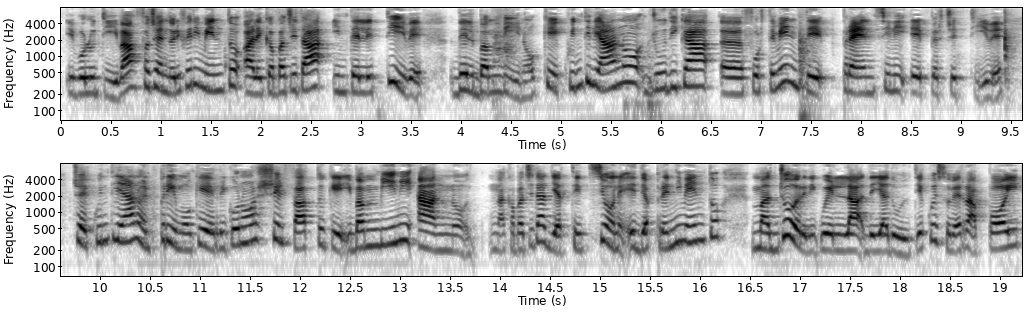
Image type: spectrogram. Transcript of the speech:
evolutiva, facendo riferimento alle capacità intellettive del bambino, che Quintiliano giudica eh, fortemente prensili e percettive. Cioè Quintiliano è il primo che riconosce il fatto che i bambini hanno una capacità di attenzione e di apprendimento maggiore di quella degli adulti e questo verrà poi...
